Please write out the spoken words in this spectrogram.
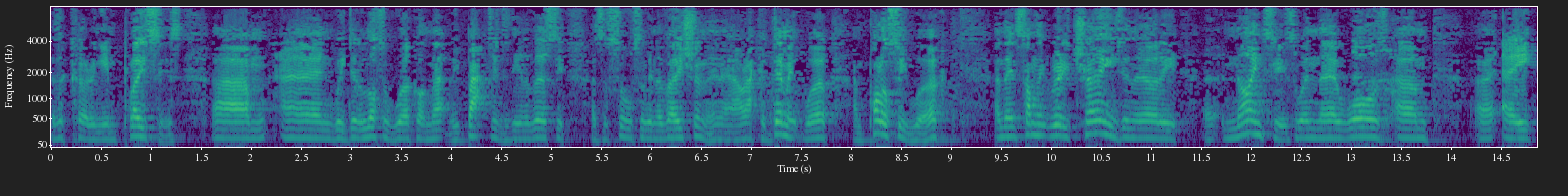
as occurring in places. Um, and we did a lot of work on that. We backed into the university as a source of innovation in our academic work and policy work. And then something really changed in the early uh, 90s when there was um, a,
